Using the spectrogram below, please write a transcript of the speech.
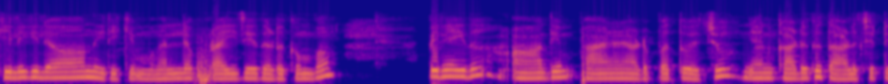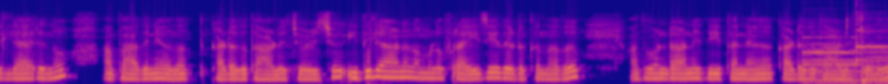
കിലുകിലാന്നിരിക്കും കിലി കിലി നല്ല ഫ്രൈ ചെയ്തെടുക്കുമ്പം. പിന്നെ ഇത് ആദ്യം പാൻ അടുപ്പത്ത് വെച്ചു. ഞാൻ കടുക് താളിച്ചിട്ടില്ലായിരുന്നു. അപ്പോൾ അതിനെ ഒന്ന് കടുക് താളിച്ചൊഴിച്ചു. ഇതിലാണ് നമ്മൾ ഫ്രൈ ചെയ്തെടുക്കുന്നത്. അതുകൊണ്ടാണ് ഇതിൽ തന്നെ കടുക് താളിച്ചത്.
